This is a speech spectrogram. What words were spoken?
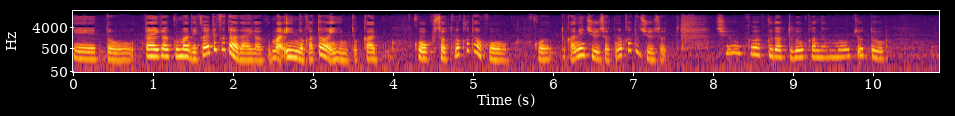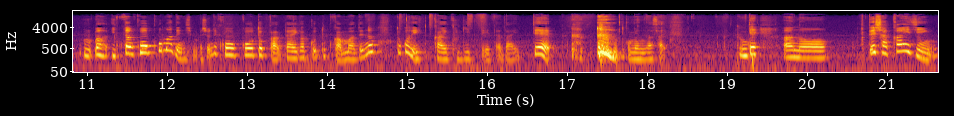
えーと、大学まで行かれた方は大学、まあ、院の方は院とか高卒の方は高校とかね中卒の方中卒。中学だとどうかな？もうちょっとまあ一旦高校までにしましょうね。高校とか大学とかまでのところで1回区切っていただいてごめんなさい。であので社会人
